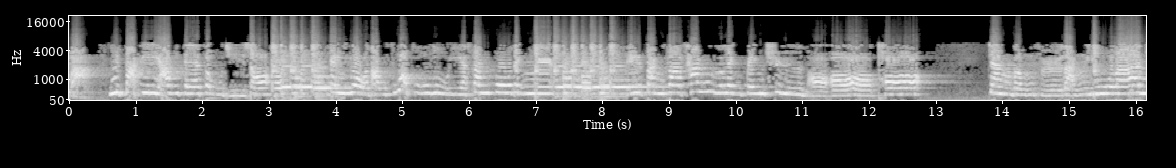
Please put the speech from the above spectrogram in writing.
吧。你把给要得走几少？哎呦，到佛不如也三不定你当啥长日领兵去哪套？江东夫人有儿女，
